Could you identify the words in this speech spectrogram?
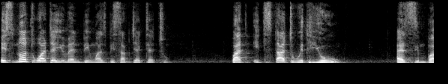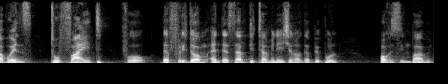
it's not what a human being must be subjected to. But it starts with you as Zimbabweans to fight for the freedom and the self determination of the people of Zimbabwe.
